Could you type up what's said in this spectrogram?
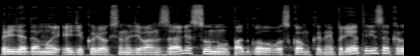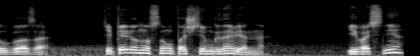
Придя домой, Эдик улегся на диван в зале, сунул под голову скомканный плед и закрыл глаза. Теперь он уснул почти мгновенно. И во сне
